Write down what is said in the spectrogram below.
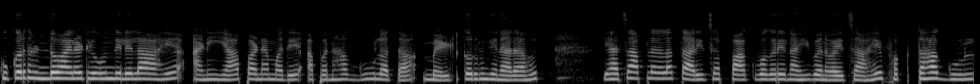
कुकर थंड व्हायला ठेवून दिलेला आहे आणि या पाण्यामध्ये आपण हा गूळ आता मेल्ट करून घेणार आहोत. ह्याचा आपल्याला तारीचा पाक वगैरे नाही बनवायचा आहे. फक्त हा गूळ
